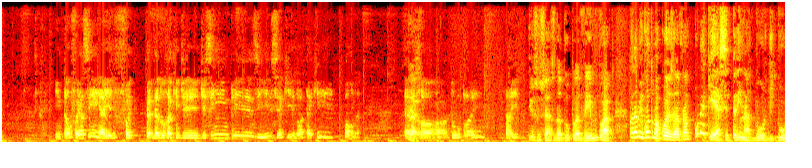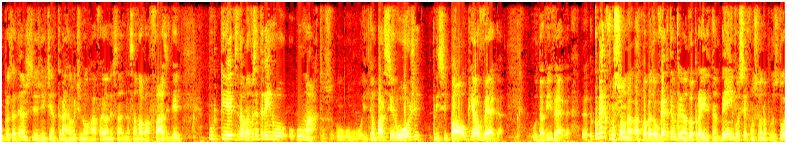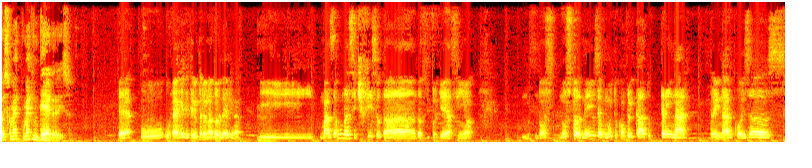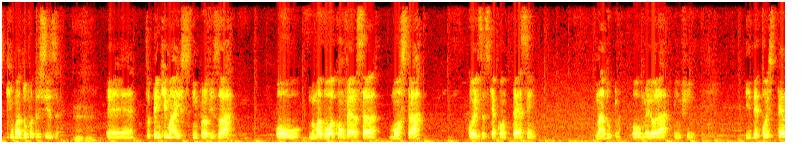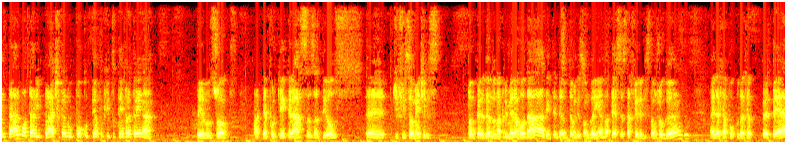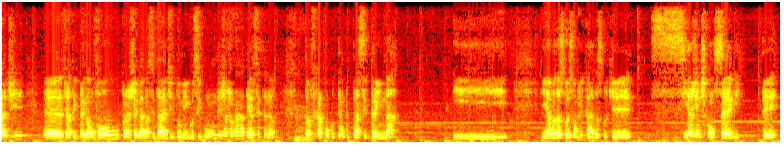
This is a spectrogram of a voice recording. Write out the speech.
então foi assim, aí ele foi perdendo o ranking de, de simples e isso e aquilo, até que, bom, né? Era É. só dupla e tá aí. E o sucesso da dupla veio muito rápido. Agora me conta uma coisa, Franco, como é que é ser treinador de duplas, até antes de a gente entrar realmente no Rafael, nessa, nessa nova fase dele, porque você está falando, você treina o, o Matos, o, o- ele tem um parceiro hoje principal que é o Vega, o Davi Vega. Eh, Como é que funciona a tua? O Vega tem um treinador para ele também, você funciona para os dois, como é, como é que integra isso? É, o, o Vega ele tem o treinador dele, né? E, mas é um lance difícil, tá? Porque assim, ó, nos, nos torneios é muito complicado treinar, treinar coisas que uma dupla precisa. Uhum. É, tu tem que mais improvisar ou numa boa conversa mostrar coisas que acontecem na dupla ou melhorar, enfim, e depois tentar botar em prática no pouco tempo que tu tem para treinar pelos jogos. Até porque, graças a Deus, é, dificilmente eles estão perdendo na primeira rodada, entendeu? Então eles vão ganhando, até sexta-feira eles estão jogando, aí daqui a pouco daqui a, é, perde, é, já tem que pegar um voo para chegar na cidade domingo, segunda e já jogar na terça, entendeu? Uhum. Então fica pouco tempo para se treinar. E, e é uma das coisas complicadas, porque se a gente consegue ter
